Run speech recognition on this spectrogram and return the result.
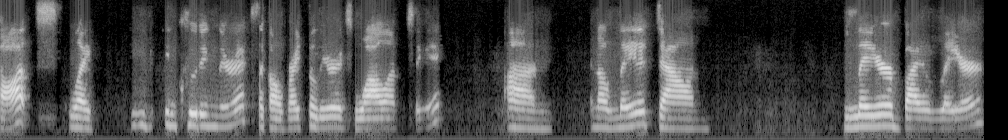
thoughts, like including lyrics. Like I'll write the lyrics while I'm singing, um, and I'll lay it down layer by layer.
